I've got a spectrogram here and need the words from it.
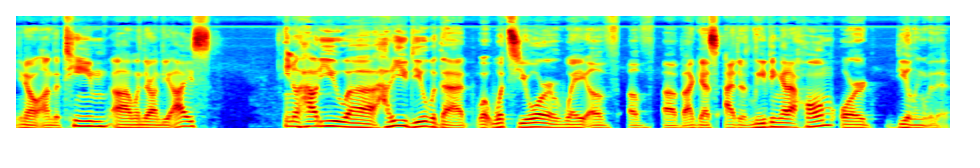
you know on the team uh, when they're on the ice. You know how do you uh, how do you deal with that? What, what's your way of, of of I guess either leaving it at home or dealing with it?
